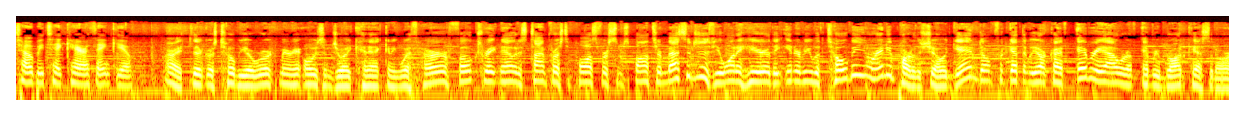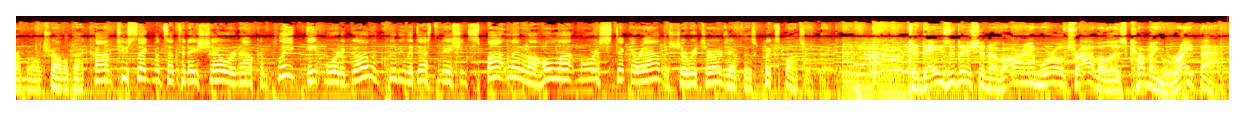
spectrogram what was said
Toby, take care. Thank you. All right, there goes Toby O'Rourke. Mary, always enjoy connecting with her. Folks, right now it is time for us to pause for some sponsor messages. If you want to hear the interview with Toby or any part of the show again, don't forget that we archive every hour of every broadcast at rmworldtravel.com. Two segments of today's show are now complete, eight more to go, including the destination spotlight and a whole lot more. Stick around. The show returns after this quick sponsor break. Today's edition of RM World Travel is coming right back,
